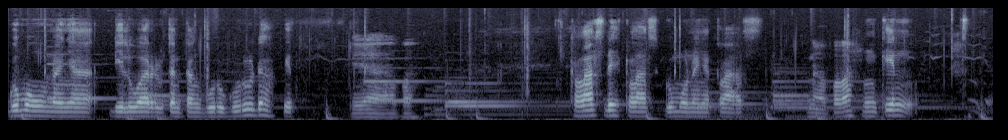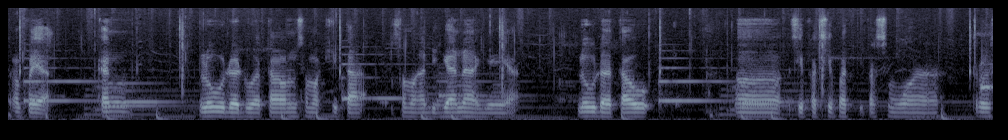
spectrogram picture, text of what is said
gua mau nanya di luar tentang guru-guru dah Fit. iya apa? kelas deh kelas gue mau nanya kelas Kenapa? mungkin apa ya kan lu udah dua tahun sama kita sama Adigana gini ya. Lu udah tahu eh, sifat-sifat kita semua. Terus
